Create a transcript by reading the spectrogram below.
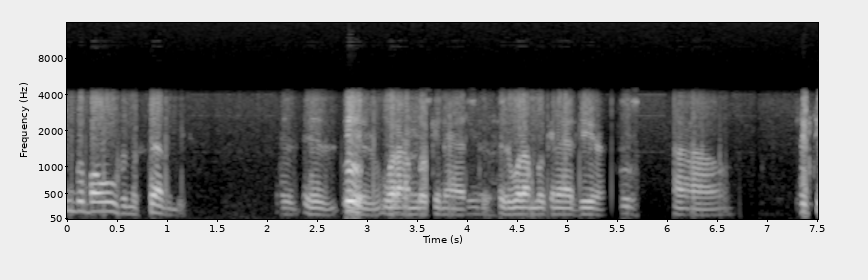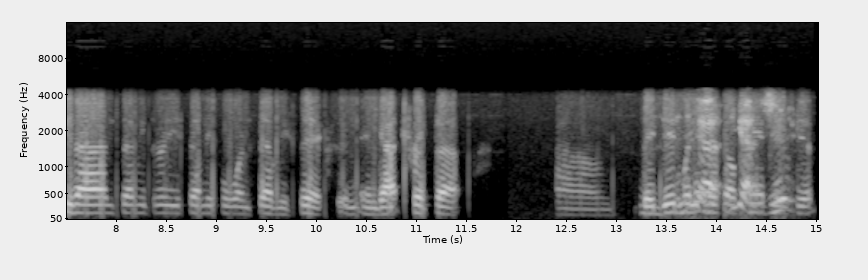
Super Bowls in the seventies. Is, is is what I'm looking at. Is, is what I'm looking at here. Um, 69, 73, 74, and 76, and, and got tripped up. Um, they did win the NFL got Jim- championship.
